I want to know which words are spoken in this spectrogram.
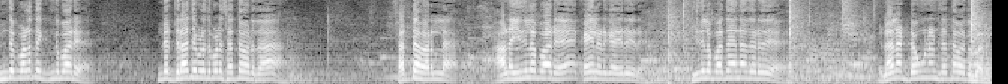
இந்த பழத்தை இங்க பாரு இந்த திராட்சை பழத்தை போட சத்தம் வருதா சத்தம் வரல ஆனா இதுல பாரு கையில் எடுக்க இரு. இதுல பார்த்தா என்ன வருது நல்லா டவுனு சத்தம் வருது பாரு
